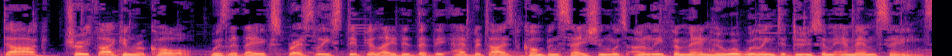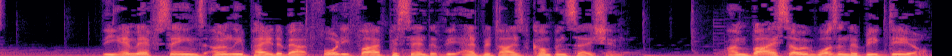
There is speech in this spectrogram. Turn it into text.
dark truth I can recall was that they expressly stipulated that the advertised compensation was only for men who were willing to do some MM scenes. The MF scenes only paid about 45% of the advertised compensation. I'm bi so it wasn't a big deal,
